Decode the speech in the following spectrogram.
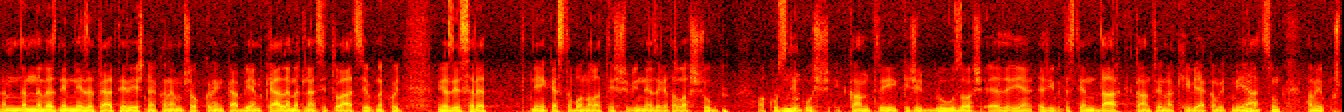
nem, nem nevezném nézeteltérésnek, hanem sokkal inkább ilyen kellemetlen szituációknak, hogy mi azért szeretnénk ezt a vonalat is vinni, ezeket a lassúbb akusztikus, mm-hmm. country, kicsit bluesos, ez, ilyen, egyébként ezt ilyen dark countrynak hívják, amit mi mm-hmm. játszunk, ami most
